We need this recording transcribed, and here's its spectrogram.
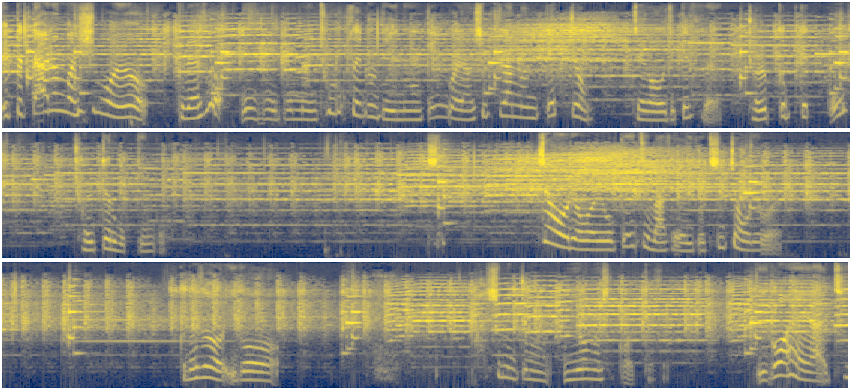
일단 다른 건 쉬워요. 그래서 여기 보면 초록색으로 되어 있는 건 깬 거예요. 13은 깼죠? 제가 어제 깼어요. 절급 깼고 절대로 못 깬 거. 진짜 어려워요. 이거 깨지 마세요. 이거 진짜 어려워요. 그래서 이거 하시면 좀 위험하실 것 같아서 이거 해야지.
